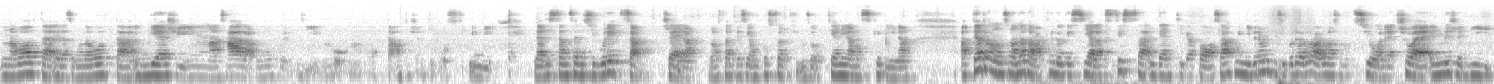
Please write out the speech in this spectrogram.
una volta e la seconda volta in 10 in una sala comunque di boh, 80-100 posti, quindi la distanza di sicurezza c'era, nonostante sia un posto al chiuso, tieni la mascherina. A teatro non sono andata, ma credo che sia la stessa identica cosa, quindi veramente si poteva trovare una soluzione, cioè invece di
